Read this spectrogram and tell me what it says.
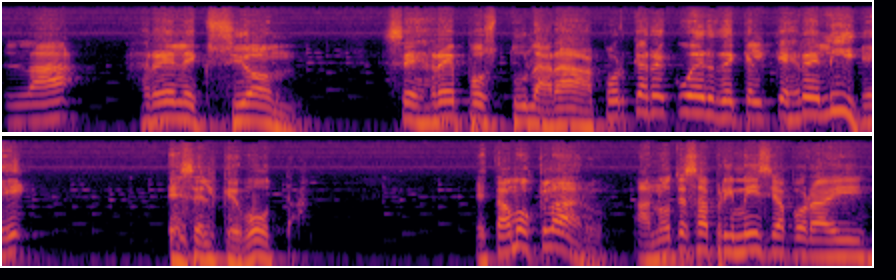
la reelección, se repostulará, porque recuerde que el que reelige es el que vota. ¿Estamos claros? Anote esa primicia por ahí.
